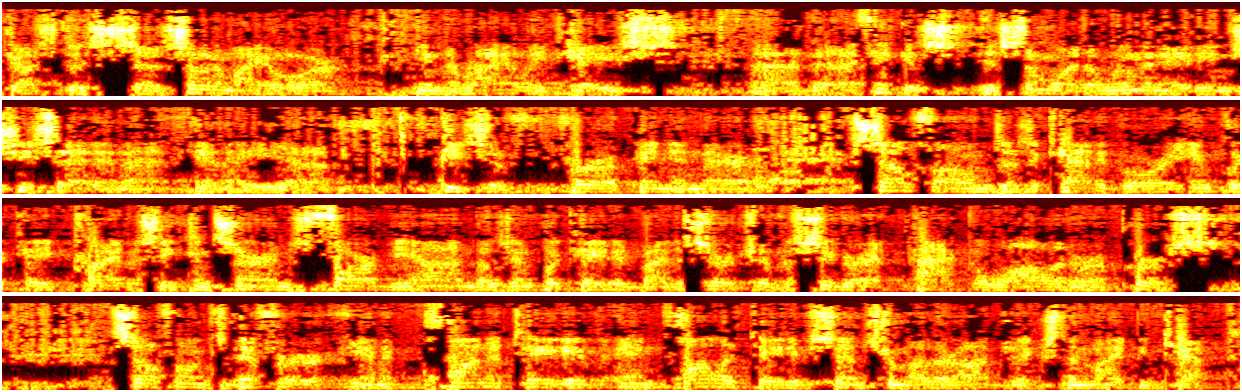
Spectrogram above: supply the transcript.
Justice Sotomayor in the Riley case uh, that I think is, is somewhat illuminating. She said in a, in a uh, piece of her opinion there, cell phones as a category implicate privacy concerns far beyond those implicated by the search of a cigarette pack, a wallet, or a purse. Cell phones differ in a quantitative and qualitative sense from other objects that might be kept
